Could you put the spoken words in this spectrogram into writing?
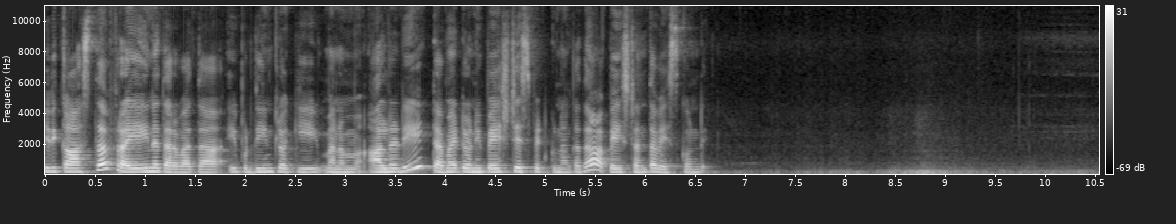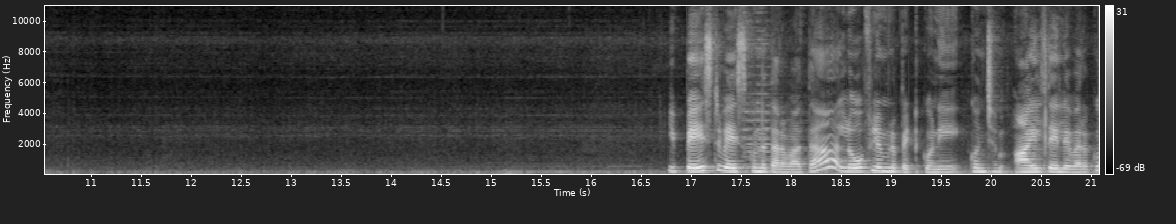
ఇది కాస్త ఫ్రై అయిన తర్వాత ఇప్పుడు దీంట్లోకి మనం ఆల్రెడీ టమాటోని పేస్ట్ చేసి పెట్టుకున్నాం కదా ఆ పేస్ట్ అంతా వేసుకోండి. ఈ పేస్ట్ వేసుకున్న తర్వాత లో ఫ్లేమ్లో పెట్టుకొని కొంచెం ఆయిల్ తేలే వరకు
